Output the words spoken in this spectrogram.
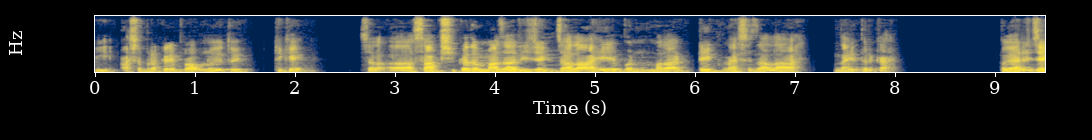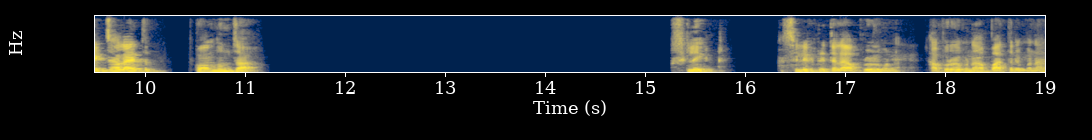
की अशा प्रकारे प्रॉब्लेम येतोय. ठीक आहे? चला साक्षी कदम माझा रिजेक्ट झाला आहे पण मला टेक मेसेज आला नाही तर काय? बघा रिजेक्ट झालाय तर फॉर्म तुमचा. सिलेक्ट सिलेक्ट नाही त्याला अप्रुव्हल म्हणा. अप्रुव्हल म्हणा पात्र म्हणा.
